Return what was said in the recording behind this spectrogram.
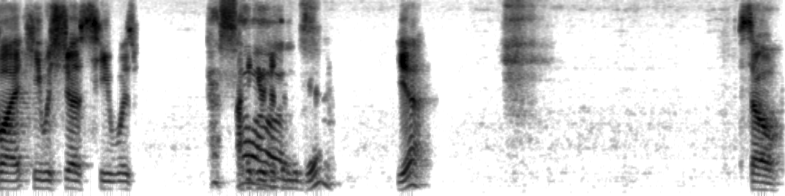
but he was just he was. That sucks. I think he was just in the gym. Yeah. So,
